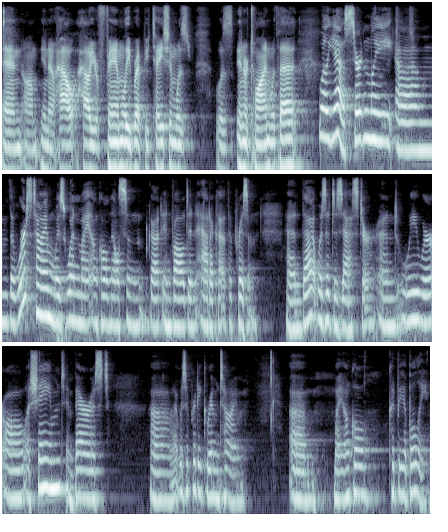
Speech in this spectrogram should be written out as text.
and um, you know how how your family reputation was was intertwined with that? Well, yes, certainly. Um, the worst time was when my uncle Nelson got involved in Attica, the prison. And that was a disaster. And we were all ashamed, embarrassed. Uh, that was a pretty grim time. Um, my uncle could be a bully.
